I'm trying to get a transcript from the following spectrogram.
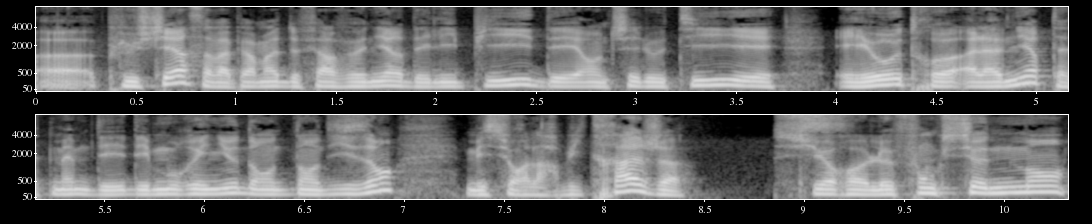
euh, plus cher, ça va permettre de faire venir des Lippi, des Ancelotti et, autres à l'avenir, peut-être même des, des Mourinho dans, dans 10 ans. Mais sur l'arbitrage, sur le fonctionnement,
